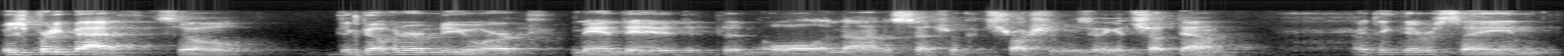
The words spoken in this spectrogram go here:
it was pretty bad. So the governor of New York mandated that all non-essential construction was going to get shut down. I think they were saying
